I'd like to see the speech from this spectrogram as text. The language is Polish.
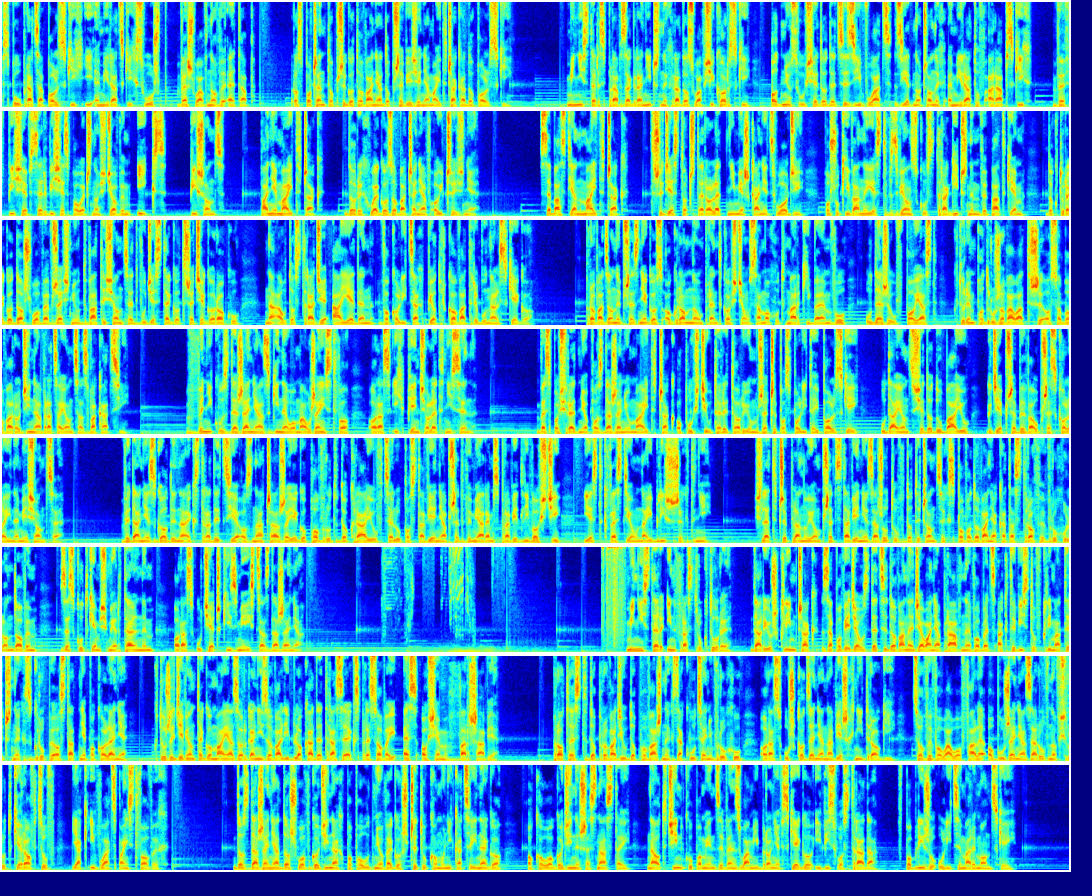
Współpraca polskich i emirackich służb weszła w nowy etap. Rozpoczęto przygotowania do przewiezienia Majtczaka do Polski. Minister Spraw Zagranicznych Radosław Sikorski odniósł się do decyzji władz Zjednoczonych Emiratów Arabskich we wpisie w serwisie społecznościowym X, pisząc: Panie Majtczak, do rychłego zobaczenia w ojczyźnie. Sebastian Majtczak, 34-letni mieszkaniec Łodzi, poszukiwany jest w związku z tragicznym wypadkiem, do którego doszło we wrześniu 2023 roku na autostradzie A1 w okolicach Piotrkowa Trybunalskiego. Prowadzony przez niego z ogromną prędkością samochód marki BMW uderzył w pojazd, którym podróżowała trzyosobowa rodzina wracająca z wakacji. W wyniku zderzenia zginęło małżeństwo oraz ich pięcioletni syn. Bezpośrednio po zdarzeniu Majtczak opuścił terytorium Rzeczypospolitej Polskiej, udając się do Dubaju, gdzie przebywał przez kolejne miesiące. Wydanie zgody na ekstradycję oznacza, że jego powrót do kraju w celu postawienia przed wymiarem sprawiedliwości jest kwestią najbliższych dni. Śledczy planują przedstawienie zarzutów dotyczących spowodowania katastrofy w ruchu lądowym ze skutkiem śmiertelnym oraz ucieczki z miejsca zdarzenia. Minister infrastruktury Dariusz Klimczak zapowiedział zdecydowane działania prawne wobec aktywistów klimatycznych z grupy Ostatnie Pokolenie, którzy 9 maja zorganizowali blokadę trasy ekspresowej S8 w Warszawie. Protest doprowadził do poważnych zakłóceń w ruchu oraz uszkodzenia nawierzchni drogi, co wywołało falę oburzenia zarówno wśród kierowców, jak i władz państwowych. Do zdarzenia doszło w godzinach popołudniowego szczytu komunikacyjnego około godziny 16 na odcinku pomiędzy węzłami Broniewskiego i Wisłostrada w pobliżu ulicy Marymąckiej.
